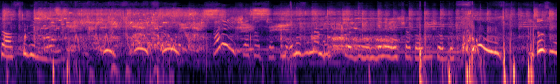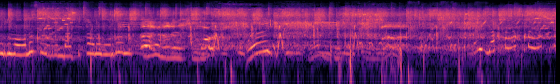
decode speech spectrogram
Şanslı günüm. Hani headshot atacaktım? En azından bir öldürdüm. Gene headshot olmuş oldu. Nasıl vurdum ama nasıl vurdum? Bak bir tane vurdum. Sonra vuracağım şimdi. Öl. Hayır yapma yapma yapma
